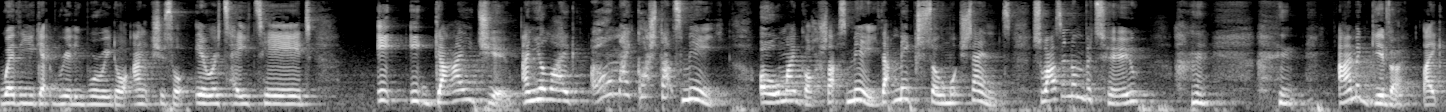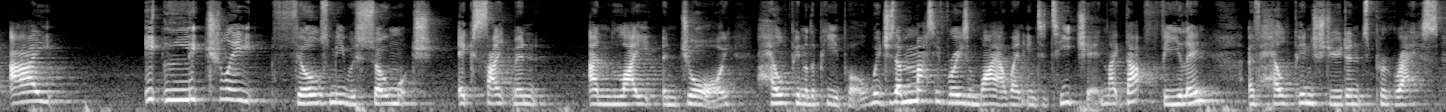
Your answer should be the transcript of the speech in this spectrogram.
whether you get really worried or anxious or irritated. It, it guides you, and you're like, oh my gosh, that's me. Oh my gosh, that's me. That makes so much sense. So, as a number two, I'm a giver. Like, I, it literally fills me with so much excitement and light and joy helping other people, which is a massive reason why I went into teaching. Like that feeling of helping students progress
